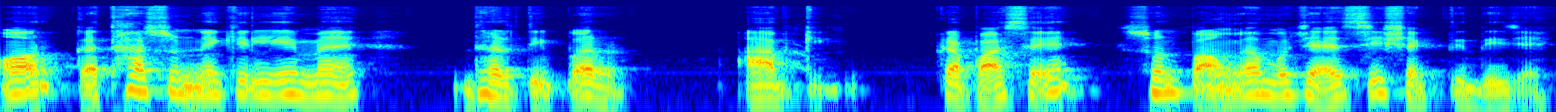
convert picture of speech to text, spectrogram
और कथा सुनने के लिए मैं धरती पर आपकी कृपा से सुन पाऊँगा, मुझे ऐसी शक्ति दीजिए।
